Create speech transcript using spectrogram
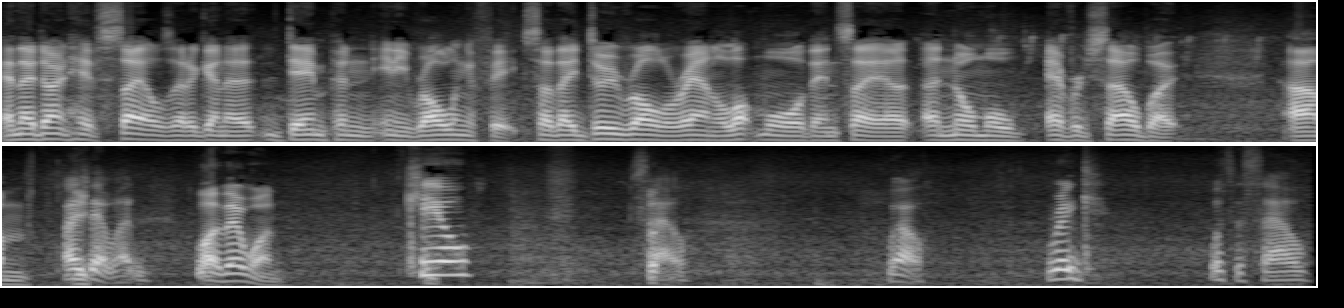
And they don't have sails that are going to dampen any rolling effect. So they do roll around a lot more than say a, a normal average sailboat. Um, Like you- that one. Like that one. Keel, sail. Well, rig with a sail.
